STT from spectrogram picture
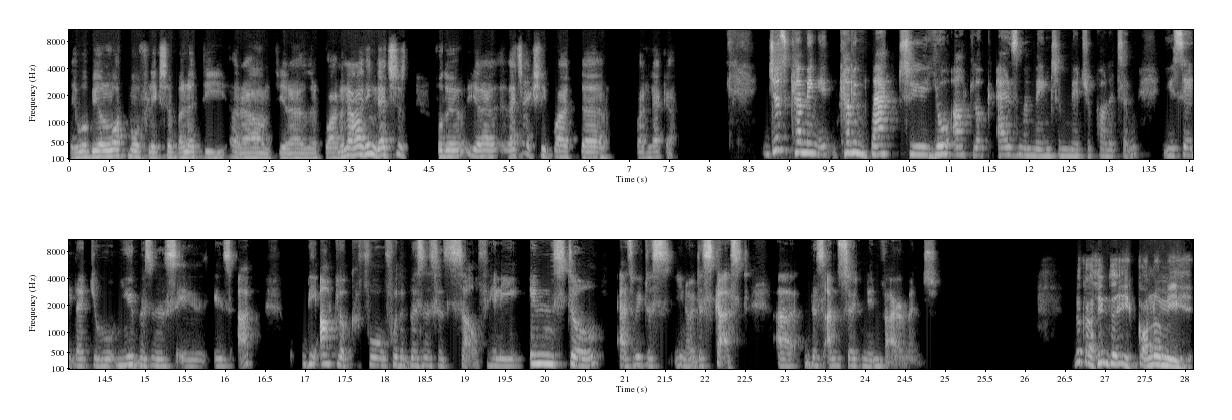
There will be a lot more flexibility around, you know, the requirement. And I think that's just for the, you know, that's actually quite, uh, quite lekker just coming coming back to your outlook as Momentum Metropolitan, you said that your new business is, is up. The outlook for, for the business itself, Hillie, in still, as we just you know discussed, uh, this uncertain environment. Look, I think the economy,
